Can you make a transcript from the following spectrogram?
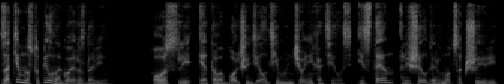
Затем наступил ногой и раздавил. После этого больше делать ему ничего не хотелось, и Стэн решил вернуться к Шире,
